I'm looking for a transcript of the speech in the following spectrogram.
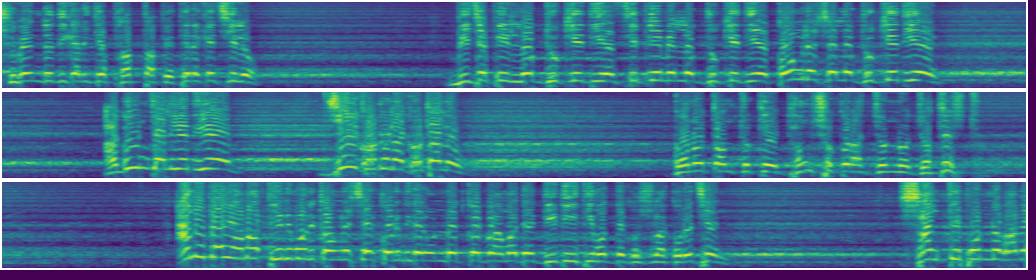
শুভেন্দু অধিকারী যে ফাঁদটা পেতে রেখেছিল। বিজেপির লোক ঢুকিয়ে দিয়ে সিপিএম এর লোক ঢুকিয়ে দিয়ে, কংগ্রেসের লোক ঢুকিয়ে দিয়ে, আগুন জ্বালিয়ে দিয়ে যে ঘটনা ঘটালো, গণতন্ত্রকে ধ্বংস করার জন্য যথেষ্ট। আমি তাই আমার তৃণমূল কংগ্রেসের কর্মীদের অনুরোধ করব, আমাদের দিদি ইতিমধ্যে ঘোষণা করেছেন, শান্তিপূর্ণভাবে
